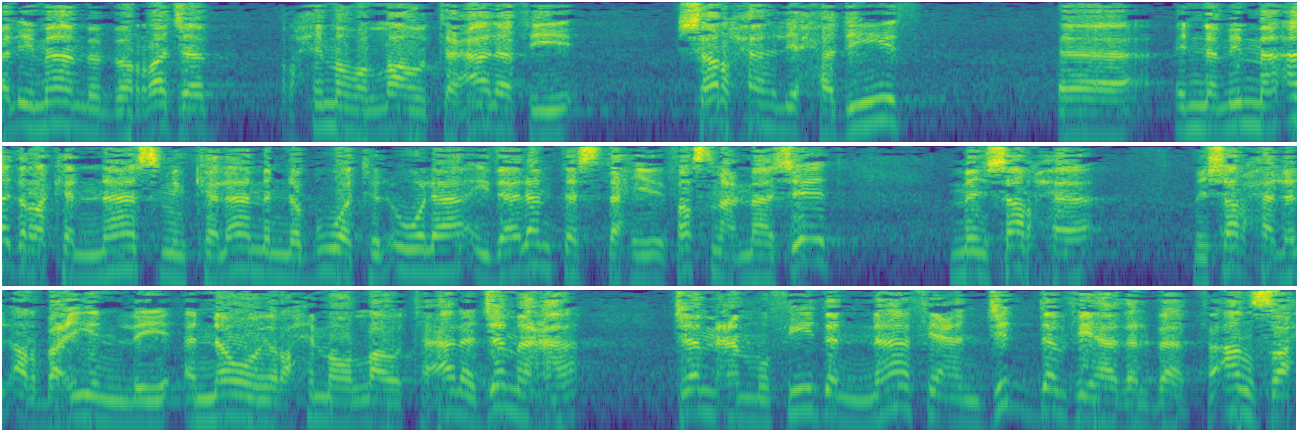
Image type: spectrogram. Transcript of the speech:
الإمام ابن رجب رحمه الله تعالى في شرحه لحديث آه، إن مما أدرك الناس من كلام النبوة الأولى إذا لم تستحي فاصنع ما شئت من شرح من شرح للأربعين للنووي رحمه الله تعالى جمع جمعا مفيدا نافعا جدا في هذا الباب فأنصح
